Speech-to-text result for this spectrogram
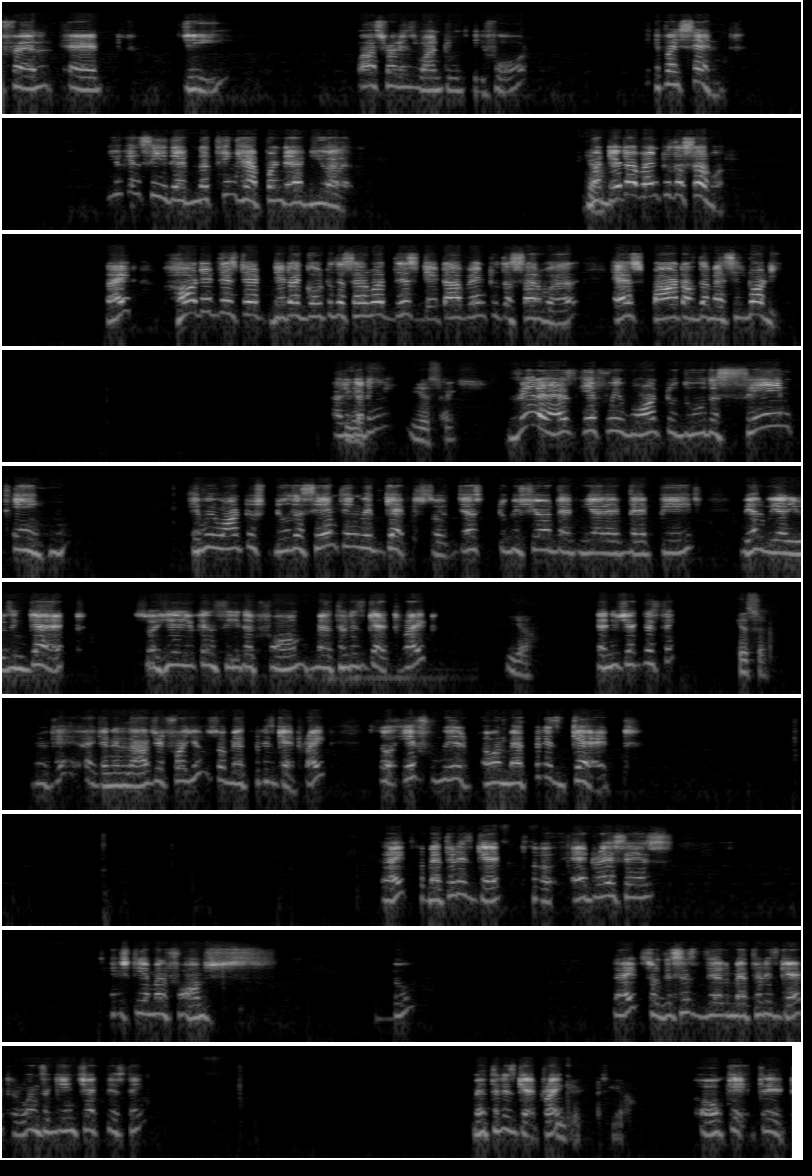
FL at G, password is one, two, three, four. If I send, you can see that nothing happened at URL. Yeah. But data went to the server right? How did this dat- data go to the server? This data went to the server as part of the message body. Are you Yes. getting me? Yes, yes. Whereas if we want to do the same thing, if we want to do the same thing with get, so just to be sure that we are at that page where we are using get, so here you can see that form method is get, right? Yeah. Can you check this thing? Yes, sir. Okay, I can enlarge it for you. So method is get, right? So if we're, our method is get, right? So method is get, so address is HTML forms do, right? So this is their method is get. Once again, check this thing. Method is get, right? Get. Yeah. Okay, great.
